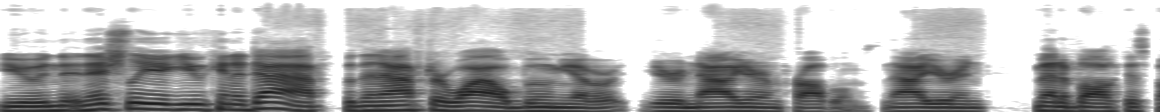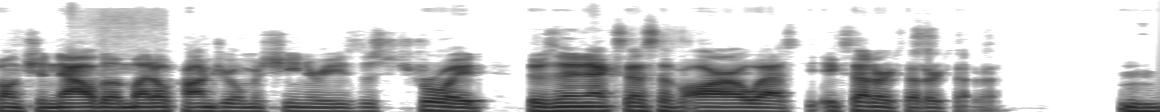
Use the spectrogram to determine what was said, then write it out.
you initially you can adapt, but then after a while, boom, you have you're now you're in problems. Now you're in metabolic dysfunction. Now the mitochondrial machinery is destroyed. There's an excess of ROS, et cetera, et cetera, et cetera. Mm-hmm.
